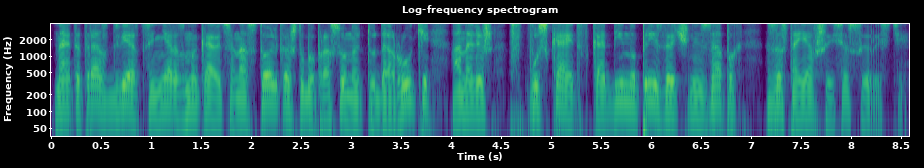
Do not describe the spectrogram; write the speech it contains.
На этот раз дверцы не размыкаются настолько, чтобы просунуть туда руки, она лишь впускает в кабину призрачный запах застоявшейся сырости.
